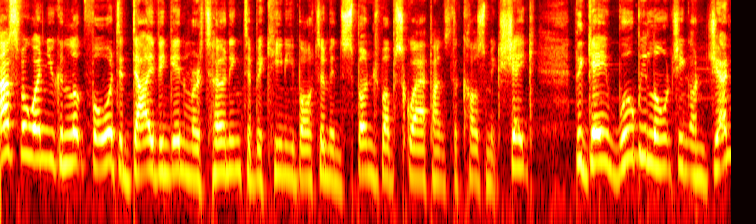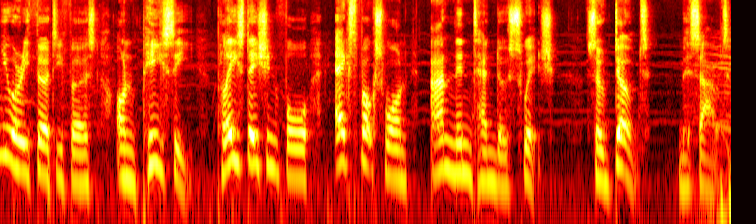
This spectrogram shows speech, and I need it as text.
As for when you can look forward to diving in and returning to Bikini Bottom in SpongeBob SquarePants The Cosmic Shake, the game will be launching on January 31st on PC, PlayStation 4, Xbox One, and Nintendo Switch. So don't miss out.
